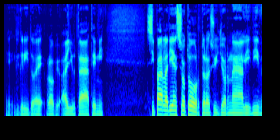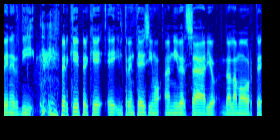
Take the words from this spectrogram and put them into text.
Eh, il grido è proprio aiutatemi. Si parla di Enzo Tortora sui giornali di venerdì, perché? Perché è il trentesimo anniversario dalla morte.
